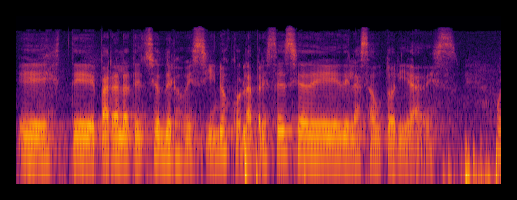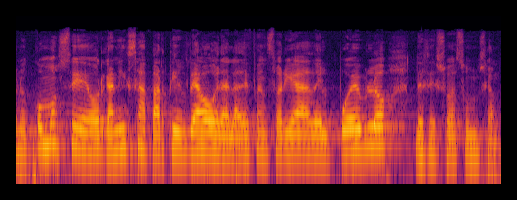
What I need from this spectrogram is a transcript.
este, para la atención de los vecinos con la presencia de, de las autoridades. Bueno, ¿cómo se organiza a partir de ahora la Defensoría del Pueblo desde su asunción?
